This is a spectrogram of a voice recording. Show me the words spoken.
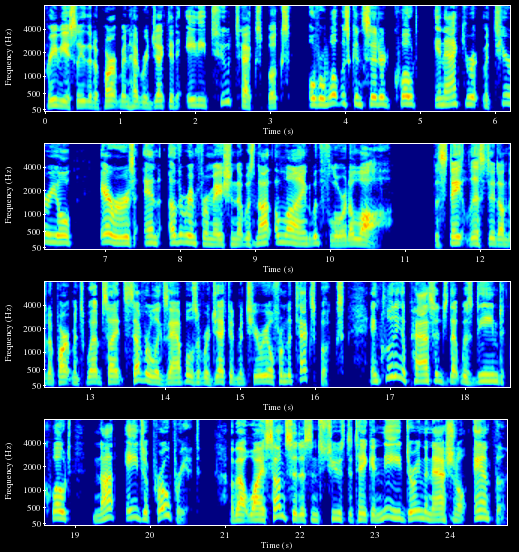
Previously, the department had rejected 82 textbooks over what was considered, quote, inaccurate material, errors, and other information that was not aligned with Florida law. The state listed on the department's website several examples of rejected material from the textbooks, including a passage that was deemed, quote, not age appropriate, about why some citizens choose to take a knee during the national anthem,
